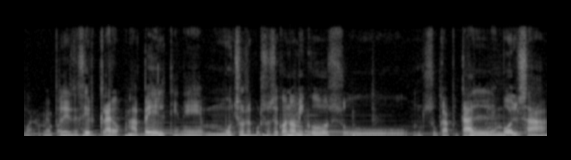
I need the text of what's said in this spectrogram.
bueno, me podéis decir, claro, Apple tiene muchos recursos económicos, su, su capital en bolsa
